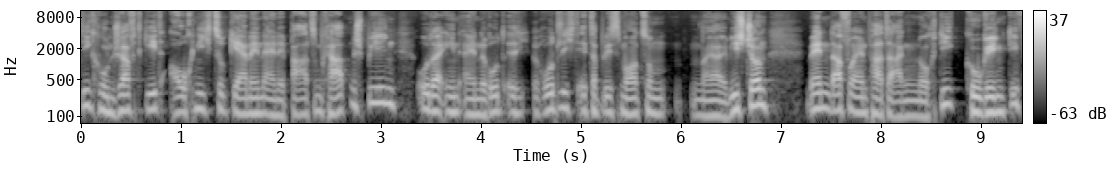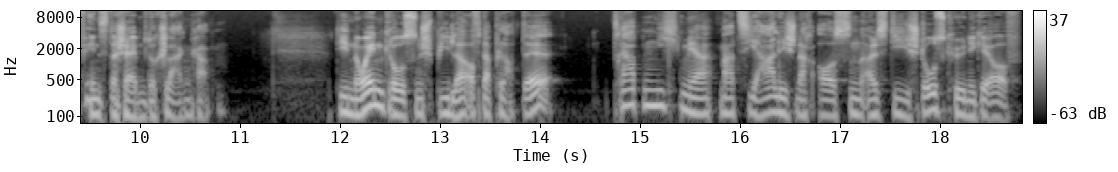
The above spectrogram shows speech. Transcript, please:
die Kundschaft geht auch nicht so gerne in eine Bar zum Kartenspielen oder in ein Rot Rotlichtetablissement zum, naja, ihr wisst schon, wenn da vor ein paar Tagen noch die Kugeln die Fensterscheiben durchschlagen haben. Die neuen großen Spieler auf der Platte traten nicht mehr martialisch nach außen als die Stoßkönige auf.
